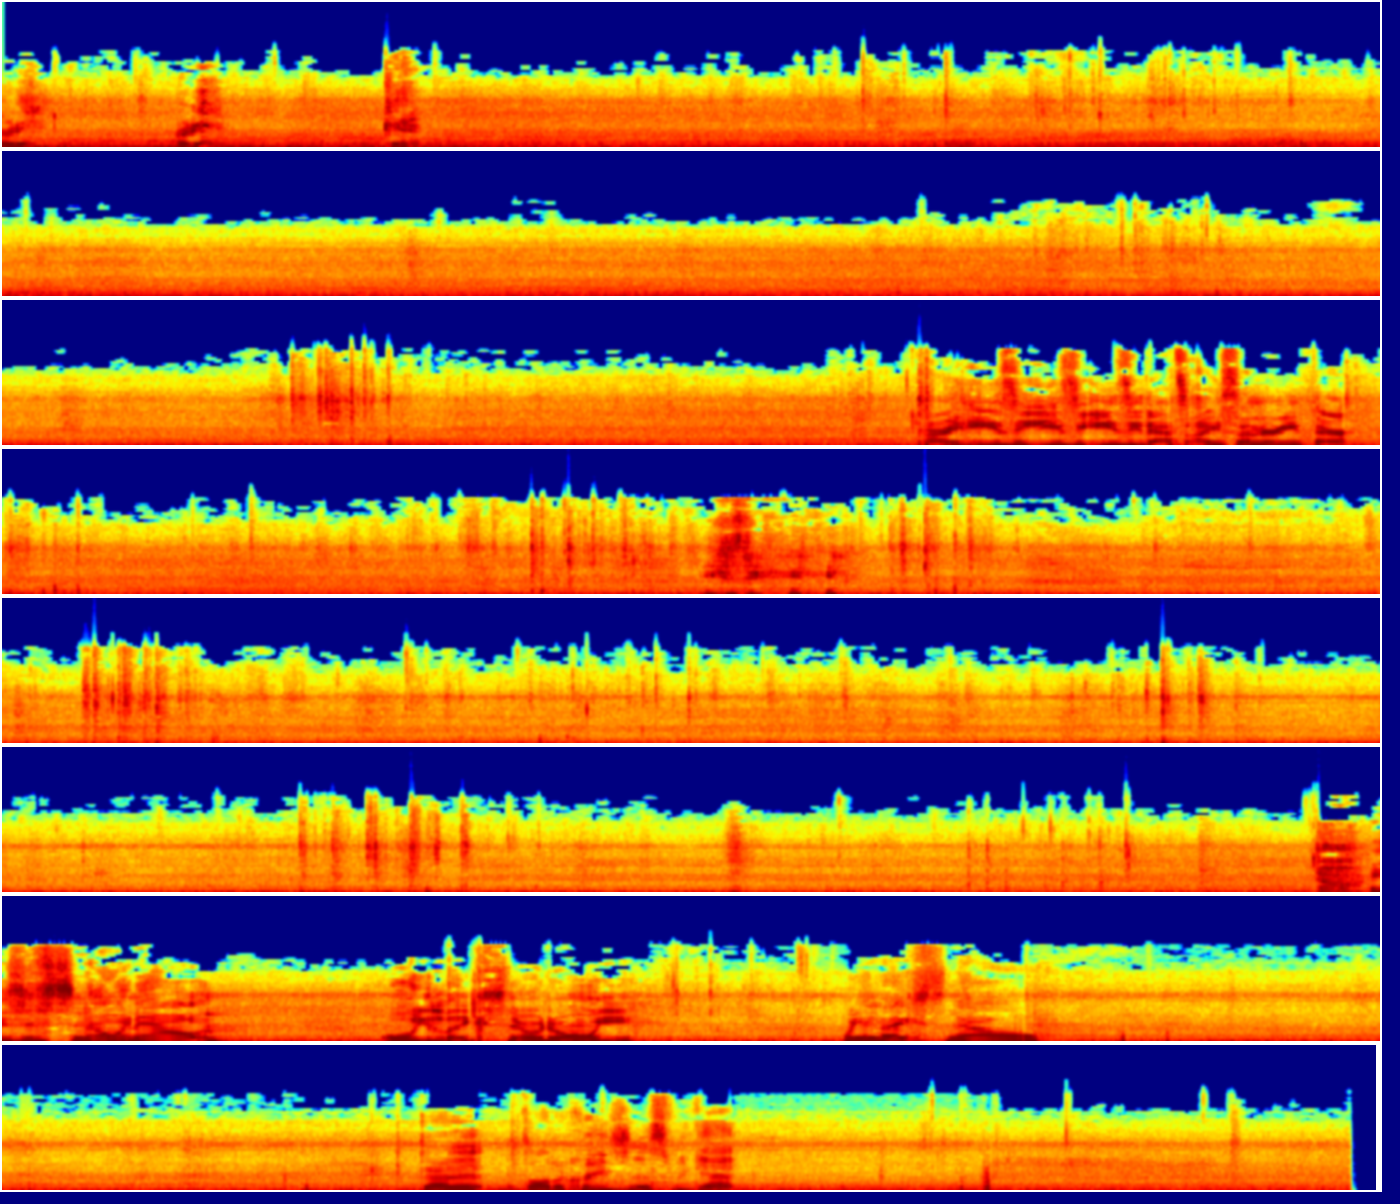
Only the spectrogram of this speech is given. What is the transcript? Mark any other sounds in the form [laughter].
Ready? Ready? Get it. All right, easy, easy, easy. That's ice underneath there. Easy. [laughs] [gasps] Is it snowing out? Oh, we like snow, don't we? We like snow. Is that it? That's all the craziness we get?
